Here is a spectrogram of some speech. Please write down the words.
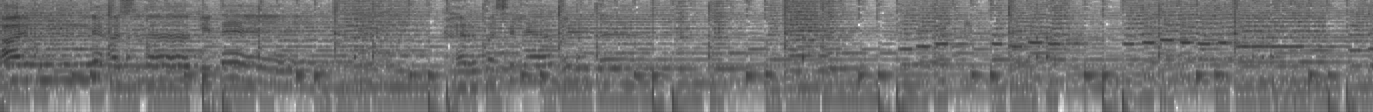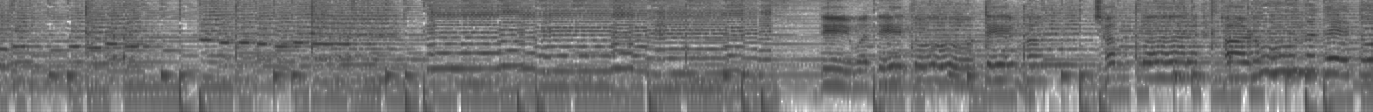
काय पुण्य असलं की ते घर बसल्या मिळत. देव देतो तेव्हा छप्पर फाडून देतो.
